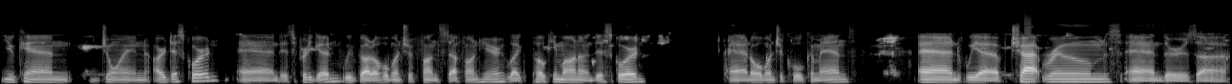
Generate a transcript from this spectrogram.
you can join our Discord, and it's pretty good. We've got a whole bunch of fun stuff on here, like Pokemon on Discord, and a whole bunch of cool commands. And we have chat rooms, and there's uh,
